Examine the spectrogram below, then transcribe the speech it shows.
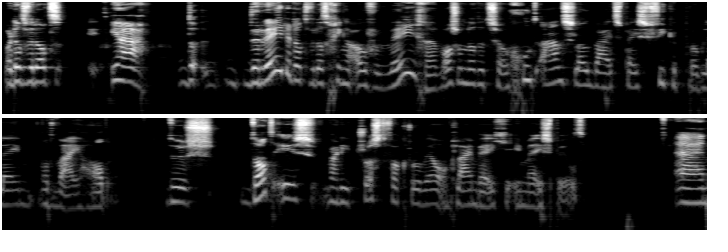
Maar dat we dat, ja, de, de, reden dat we dat gingen overwegen was omdat het zo goed aansloot bij het specifieke probleem wat wij hadden. Dus dat is waar die trust factor wel een klein beetje in meespeelt. En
